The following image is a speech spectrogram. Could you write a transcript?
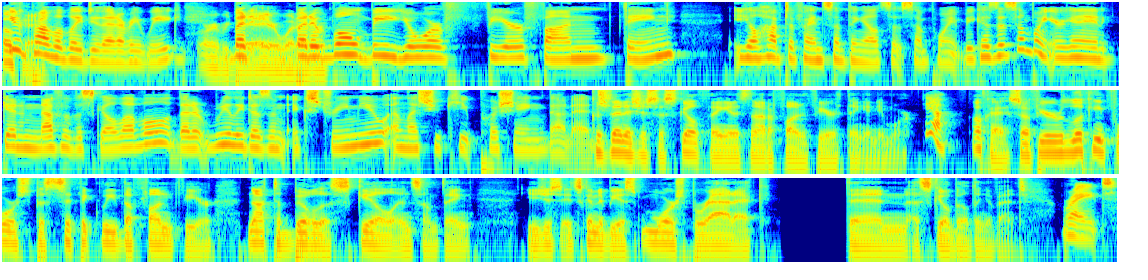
You'd probably do that every week Or every but, day or whatever. But it won't be your fear fun thing. You'll have to find something else at some point because at some point you're going to get enough of a skill level that it really doesn't extreme you unless you keep pushing that edge. Because then it's just a skill thing and it's not a fun fear thing anymore. Yeah. Okay, so if you're looking for specifically the fun fear, not to build a skill in something, you just it's going to be a more sporadic than a skill building event. Right.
